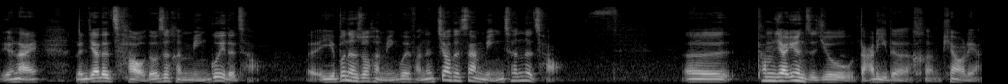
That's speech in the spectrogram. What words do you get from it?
原来人家的草都是很名贵的草，呃，也不能说很名贵，反正叫得上名称的草。呃，他们家院子就打理的很漂亮，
